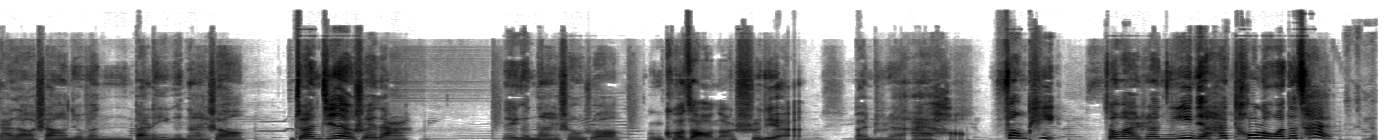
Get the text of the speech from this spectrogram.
大早上就问班里一个男生：“你昨晚几点睡的？”那个男生说：“嗯，可早呢，十点。”班主任哀嚎：“放屁！昨晚上你一点还偷了我的菜。”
